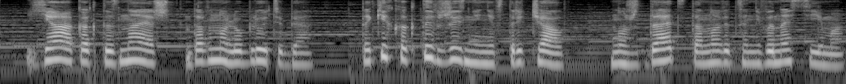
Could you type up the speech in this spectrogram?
– «я, как ты знаешь, давно люблю тебя. Таких, как ты, в жизни не встречал, но ждать становится невыносимо.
